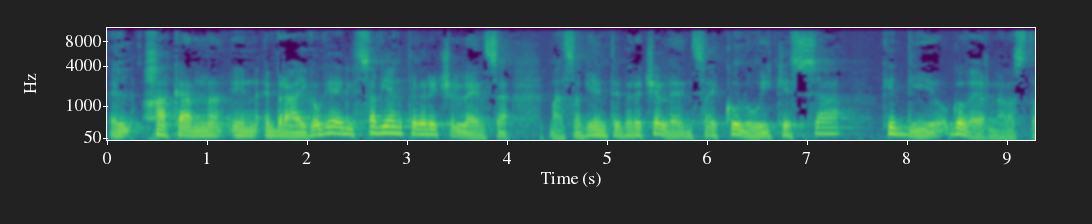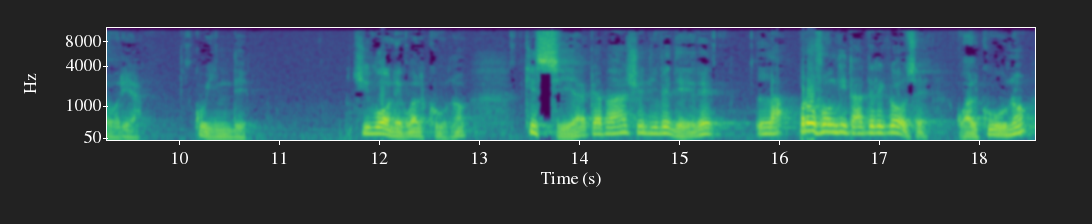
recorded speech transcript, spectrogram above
è il Hakam in ebraico, che è il sapiente per eccellenza, ma il sapiente per eccellenza è colui che sa che Dio governa la storia. Quindi ci vuole qualcuno che sia capace di vedere la profondità delle cose, qualcuno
